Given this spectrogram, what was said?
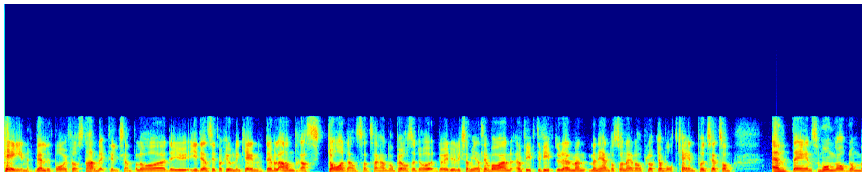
Kane väldigt bra i första halvlek till exempel och det är ju i den situationen Kane, det är väl andra skadan så att säga han drar på sig. Då, då är det ju liksom egentligen bara en, en 50-50 duell men, men Henderson är där och plockar bort Kane på ett sätt som inte ens många av de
